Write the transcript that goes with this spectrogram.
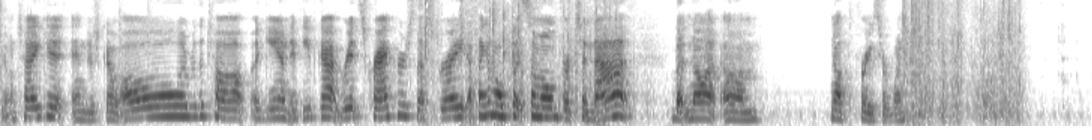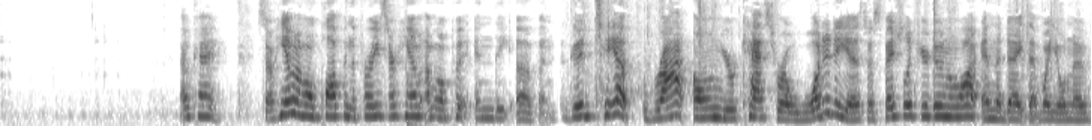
You're to take it and just go all over the top. Again, if you've got Ritz crackers, that's great. I think I'm to put some on for tonight, but not um, not the freezer one. Okay, so him I'm going to plop in the freezer. Him I'm going to put in the oven. Good tip, write on your casserole what it is, especially if you're doing a lot and the date. That way you'll know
